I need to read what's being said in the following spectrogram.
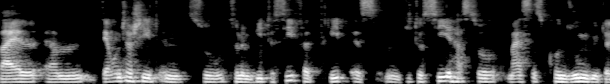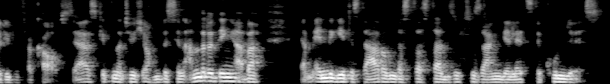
weil ähm, der Unterschied im, zu, zu einem B2C-Vertrieb ist, im B2C hast du meistens Konsumgüter, die du verkaufst. Ja, es gibt natürlich auch ein bisschen andere Dinge, aber am Ende geht es darum, dass das dann sozusagen der letzte Kunde ist.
